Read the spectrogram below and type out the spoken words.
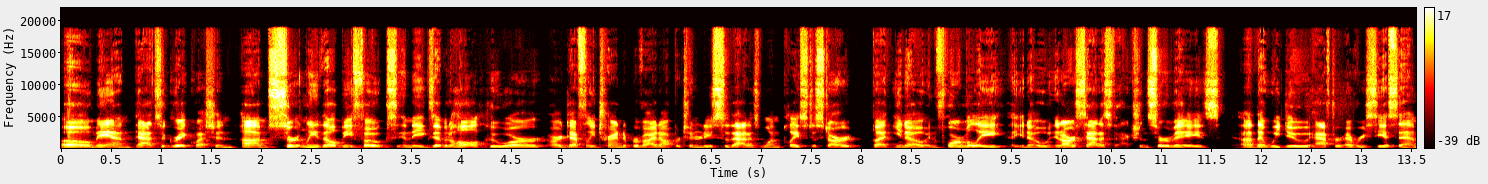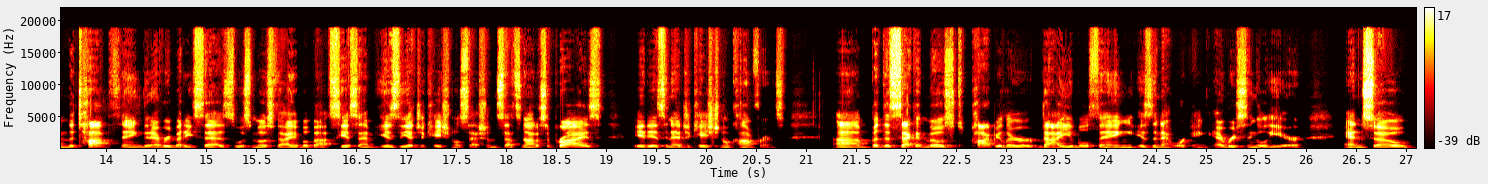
Oh man, that's a great question. Um, certainly, there'll be folks in the exhibit hall who are are definitely trying to provide opportunities. So that is one place to start. But you know, informally, you know, in our satisfaction surveys uh, that we do after every CSM, the top thing that everybody says was most valuable about CSM is the educational sessions. That's not a surprise. It is an educational conference. Um, but the second most popular, valuable thing is the networking every single year. And so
